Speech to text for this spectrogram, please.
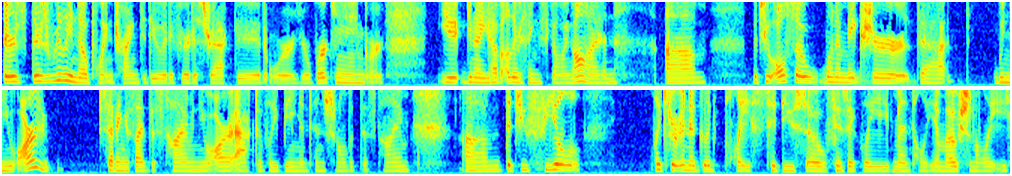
there's there's really no point in trying to do it if you're distracted or you're working or you you know you have other things going on. Um, but you also want to make sure that when you are setting aside this time and you are actively being intentional with this time, um, that you feel like you're in a good place to do so physically, mentally, emotionally.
